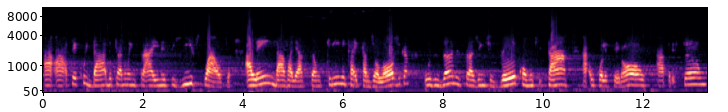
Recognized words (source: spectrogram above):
a, a ter cuidado para não entrar aí nesse risco alto? Além da avaliação clínica e cardiológica, os exames para a gente ver como que está o colesterol, a pressão,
